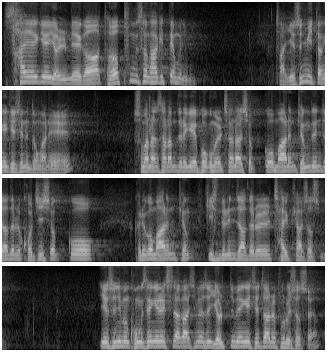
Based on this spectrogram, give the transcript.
사역의 열매가 더 풍성하기 때문입니다. 자, 예수님이 이 땅에 계시는 동안에 수많은 사람들에게 복음을 전하셨고 많은 병든 자들을 고치셨고 그리고 많은 병, 귀신 들린 자들을 자유케 하셨습니다. 예수님은 공생애를 시작하시면서 12명의 제자를 부르셨어요.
